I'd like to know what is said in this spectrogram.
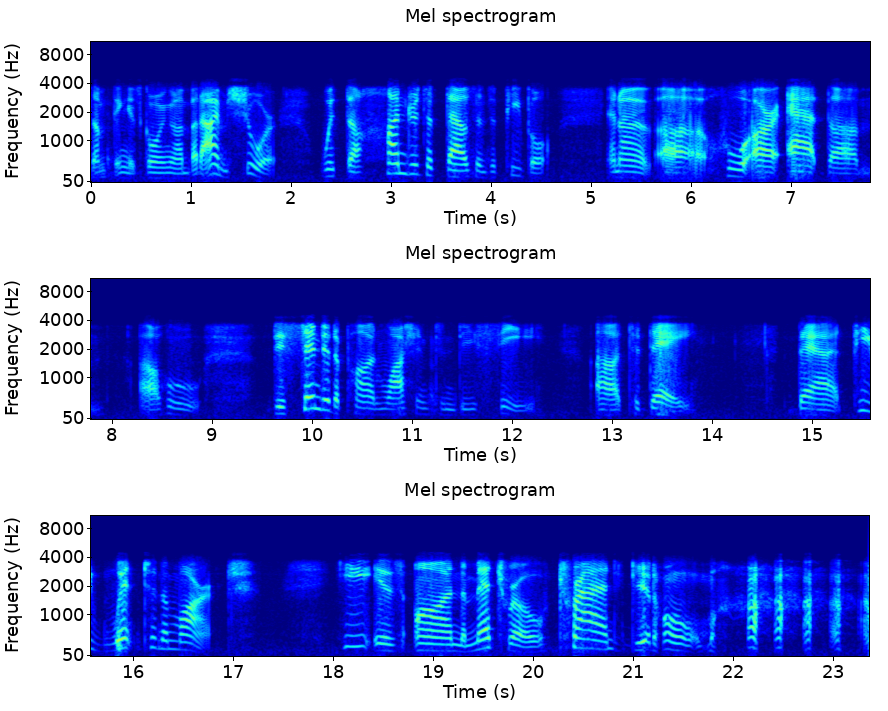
something is going on, but I'm sure with the hundreds of thousands of people and uh, uh, who are at um, uh, who descended upon Washington D.C. Uh, today, that he went to the march. He is on the metro trying to get home.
